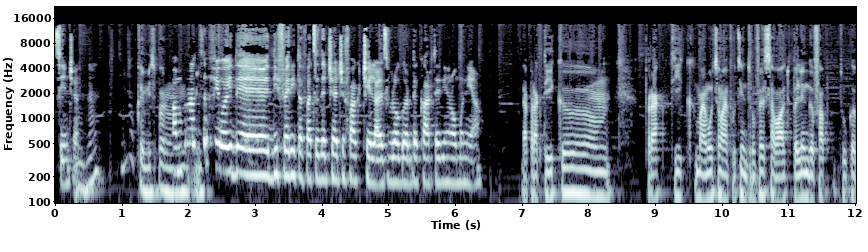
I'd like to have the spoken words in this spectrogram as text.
sincer. Mm-hmm. Ok, mi se pare un... Am vrut să fie o idee diferită față de ceea ce fac ceilalți vloggeri de carte din România. Dar practic, um, practic mai mult sau mai puțin într-un fel sau altul, pe lângă faptul că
